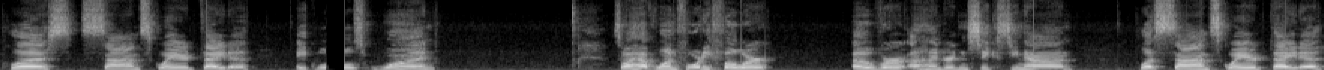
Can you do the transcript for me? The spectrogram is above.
plus sine squared theta equals 1. So I have 144 over 169 plus sine squared theta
